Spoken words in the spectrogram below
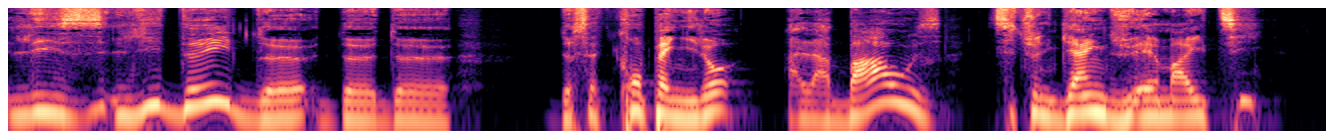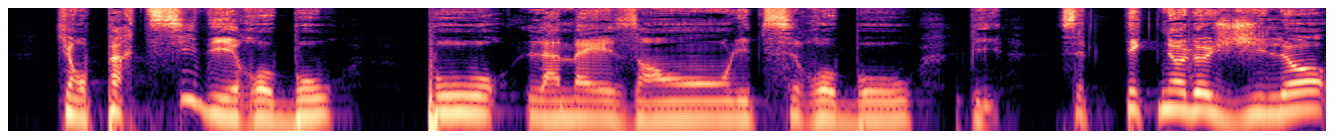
l'idée de, de, de, de cette compagnie-là, à la base, c'est une gang du MIT qui ont parti des robots pour la maison, les petits robots. Puis cette technologie-là,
